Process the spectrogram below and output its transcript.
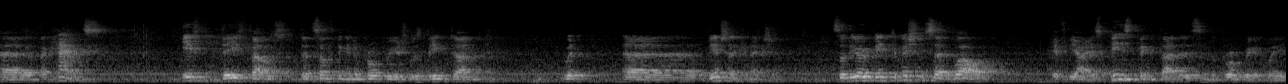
uh, accounts if they felt that something inappropriate was being done with uh, the internet connection. So the European Commission said, well, if the ISPs think that is an appropriate way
